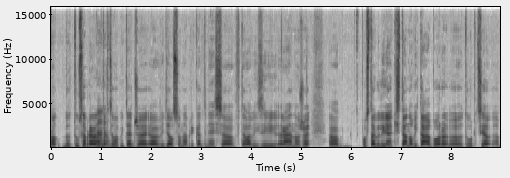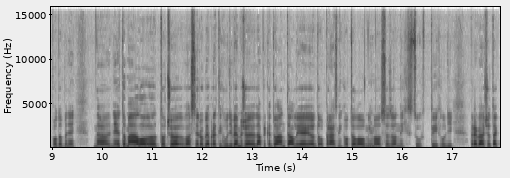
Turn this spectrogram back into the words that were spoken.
No, tu sa práve ano. na to chcem opýtať, že uh, videl som napríklad dnes uh, v televízii ráno, že uh, postavili nejaký stanový tábor mm-hmm. Turci a podobne. Nie je to málo e, to, čo vlastne robia pre tých ľudí? Vieme, že napríklad do Antálie, do prázdnych hotelov mimo mm. sezónnych chcú tých ľudí prevážať, tak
